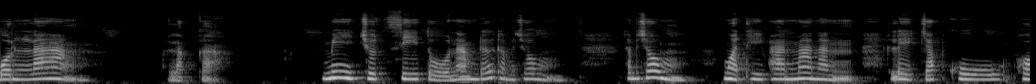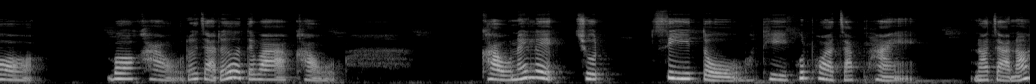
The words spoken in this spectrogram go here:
บนล่าง หลักกะ มีชุดซีโตวนำเด้อท่านผู้ชมท่านผู้ชม งวดที่ผ่านมานั่นเลขจับคูพ่อบอเข่าเด้อจ้าเด้อแต่ว่าเข่าเข่าในเลขชุดซีโตวที่คุณพ่อจับให้เนาะจ้าเนาะ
